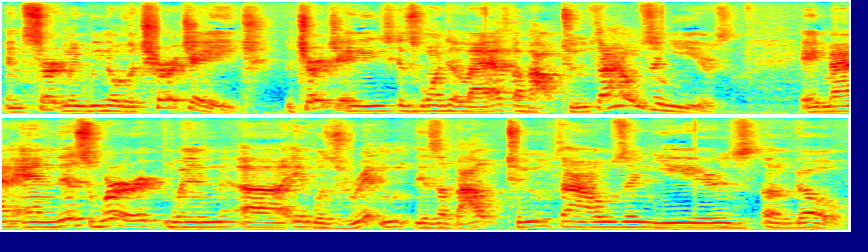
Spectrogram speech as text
and certainly we know the church age. The church age is going to last about 2,000 years. Amen. And this word, when uh, it was written, is about 2,000 years ago.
